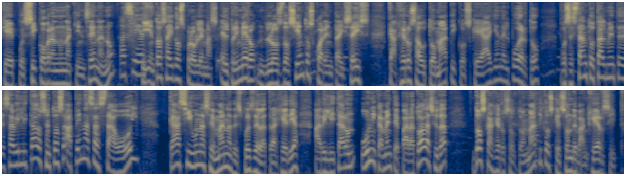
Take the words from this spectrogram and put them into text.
que pues sí cobran una quincena, ¿no? Así es. Y entonces hay dos problemas. El primero, los 246 cajeros automáticos que hay en el puerto, pues están totalmente deshabilitados. Entonces, apenas hasta hoy casi una semana después de la tragedia, habilitaron únicamente para toda la ciudad dos cajeros automáticos que son de Banjército,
